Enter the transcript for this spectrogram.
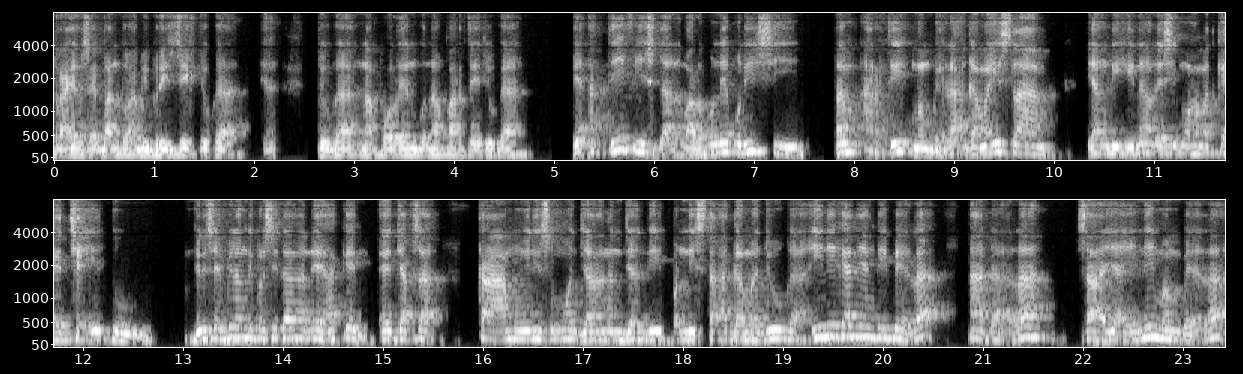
terakhir saya bantu Habib Rizik juga, ya, juga Napoleon Bonaparte juga. Dia aktivis dalam walaupun dia polisi. Dalam arti membela agama Islam yang dihina oleh si Muhammad Kece itu. Jadi saya bilang di persidangan, eh hakim, eh jaksa, kamu ini semua jangan jadi penista agama juga. Ini kan yang dibela adalah saya ini membela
